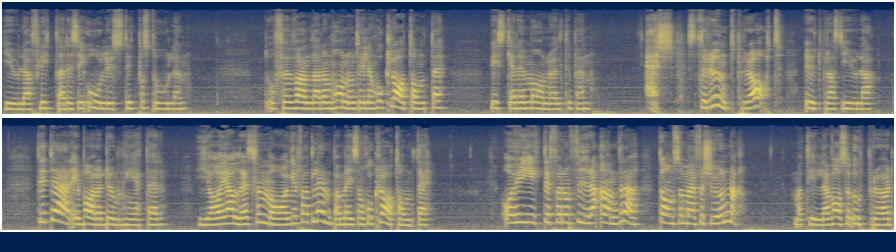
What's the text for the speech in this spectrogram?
Jula flyttade sig olystigt på stolen. Då förvandlade de honom till en chokladtomte, viskade Emanuel till Ben. Äsch, struntprat, utbrast Jula. Det där är bara dumheter. Jag är alldeles för mager för att lämpa mig som chokladtomte. Och hur gick det för de fyra andra, de som är försvunna? Matilda var så upprörd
